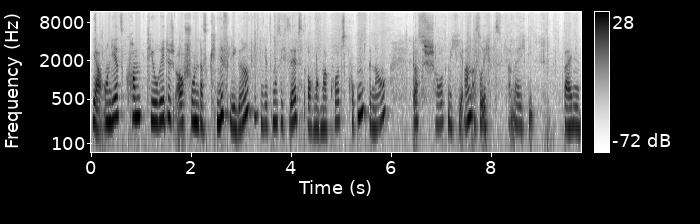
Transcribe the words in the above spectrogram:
Ja, und jetzt kommt theoretisch auch schon das Knifflige. Jetzt muss ich selbst auch noch mal kurz gucken, genau. Das schaut mich hier an. Achso, ich, weil ich die beiden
